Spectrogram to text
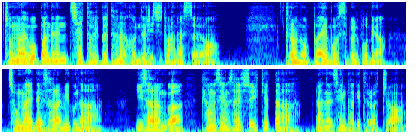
정말 오빠는 제 털끝 하나 건드리지도 않았어요. 그런 오빠의 모습을 보며 정말 내 사람이구나. 이 사람과 평생 살 수 있겠다 라는 생각이 들었죠.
